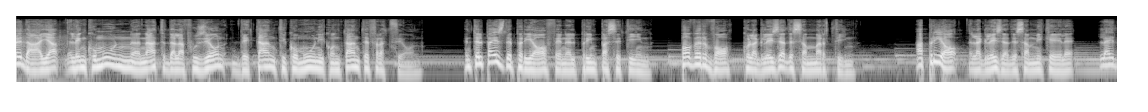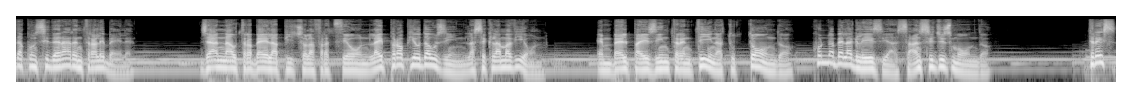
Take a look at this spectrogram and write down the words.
Predaia l'en comun nat dalla fusione de tanti comuni con tante frazioni. In tel paese de Priofe nel prim passetin, pover vo con la glesia de San Martin. A Priò, la glesia de San Michele, lei è da considerare tra le belle. Già un'altra bella picciola frazione, lei è proprio da usin, la se clama Vion. È un bel paesin trentina, tuttondo, con una bella iglesia, San Sigismondo. Tres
